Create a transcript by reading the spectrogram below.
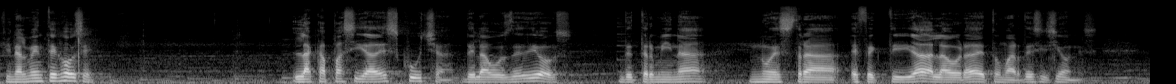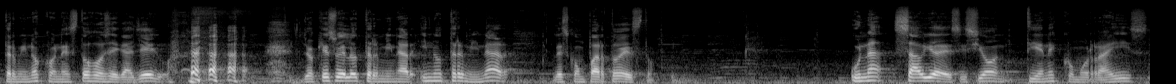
Finalmente, José, la capacidad de escucha de la voz de Dios determina nuestra efectividad a la hora de tomar decisiones termino con esto, José Gallego. Yo que suelo terminar y no terminar, les comparto esto. Una sabia decisión tiene como raíz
